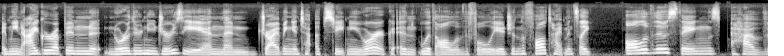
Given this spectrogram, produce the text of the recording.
I mean, I grew up in northern New Jersey and then driving into upstate New York and with all of the foliage in the fall time. It's like all of those things have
